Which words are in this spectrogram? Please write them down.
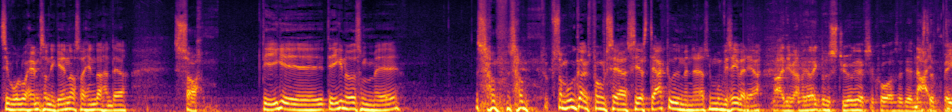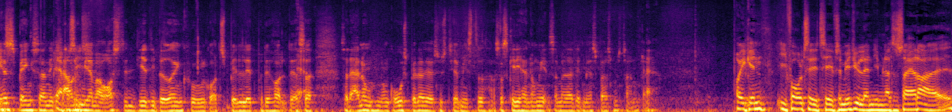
til Wolverhampton igen, og så henter han der. Så det er ikke, det er ikke noget, som, øh, som, som, som udgangspunkt ser, ser stærkt ud, men altså, nu må vi se, hvad det er. Nej, de er i hvert fald ikke blevet styrket FCK, altså de har Nej, mistet Banks, Bankserne, Ja, præcis. var også de, de bedre end kunne godt spille lidt på det hold der, Ja. så, så der er nogle, nogle gode spillere, jeg synes, de har mistet, og så skal de have nogen ind, som er lidt mere spørgsmålstegn. Ja. Og igen, i forhold til, til FC Midtjylland, jamen altså, så er der, øh,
